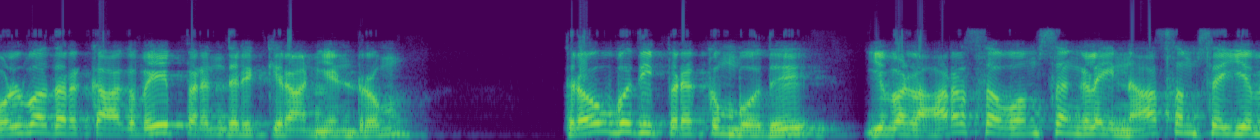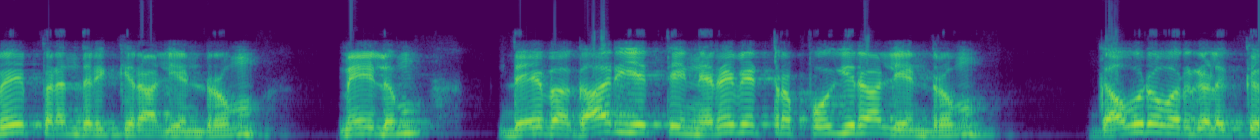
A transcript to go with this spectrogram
கொல்வதற்காகவே பிறந்திருக்கிறான் என்றும் திரௌபதி பிறக்கும்போது இவள் அரச வம்சங்களை நாசம் செய்யவே பிறந்திருக்கிறாள் என்றும் மேலும் தேவகாரியத்தை நிறைவேற்றப் போகிறாள் என்றும் கௌரவர்களுக்கு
